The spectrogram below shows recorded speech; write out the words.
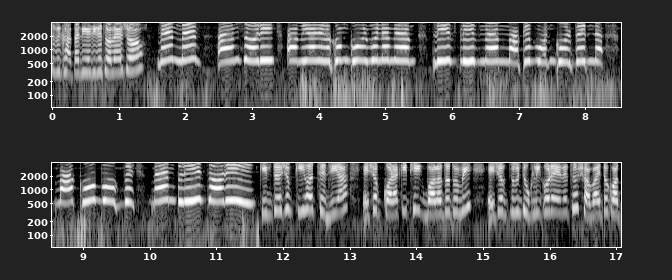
তুমি খাতা নিয়ে এদিকে চলে এসো। Ma'am ma'am I am sorry আমি আর এরকম করব না ম্যাম প্লিজ প্লিজ ম্যাম মাকে ফোন করবেন না। মা খুব বকবে। ম্যাম প্লিজ সরি কিন্তু এসব কি হচ্ছে জিয়া? এসব করা কি ঠিক বলো তো তুমি? এইসব তুমি টুকলি করে এনেছো? সবাই তো কত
